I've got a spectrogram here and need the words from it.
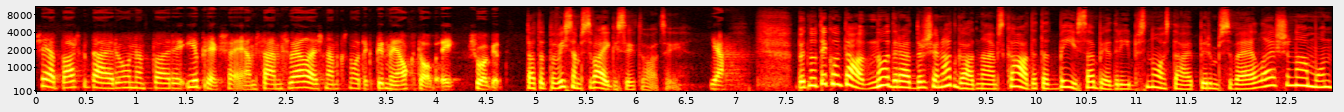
Šajā pārskatā ir runa par iepriekšējām saimnes vēlēšanām, kas notika 1. oktobrī šogad. Tātad pavisam svaiga situācija. Jā. Bet nu, tik un tā noderētu droši vien atgādinājums, kāda tad bija sabiedrības nostāja pirms vēlēšanām un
